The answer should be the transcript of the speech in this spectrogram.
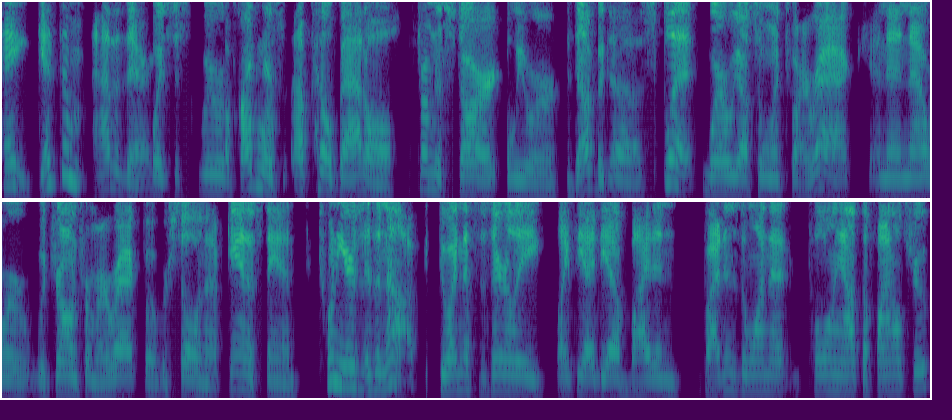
hey, get them out of there. It's just, we were fighting this uphill battle from the start. We were uh, split where we also went to Iraq and then now we're withdrawn from Iraq, but we're still in Afghanistan. 20 years is enough. Do I necessarily like the idea of Biden Biden's the one that pulling out the final troop?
